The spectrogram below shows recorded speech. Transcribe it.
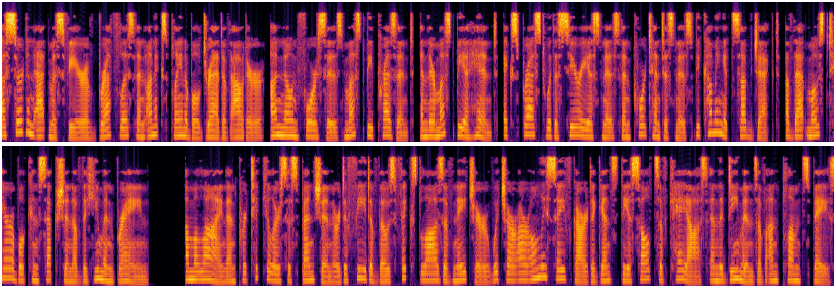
A certain atmosphere of breathless and unexplainable dread of outer, unknown forces must be present, and there must be a hint, expressed with a seriousness and portentousness becoming its subject, of that most terrible conception of the human brain, a malign and particular suspension or defeat of those fixed laws of nature which are our only safeguard against the assaults of chaos and the demons of unplumbed space.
